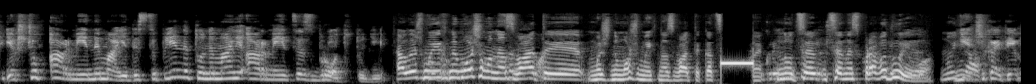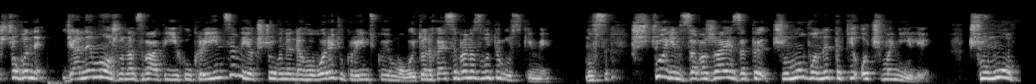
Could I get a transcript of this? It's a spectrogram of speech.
Якщо в армії немає дисципліни, то немає армії. Це зброд тоді. Але ж ми їх не можемо назвати. Ми ж не можемо їх назвати кацапами. Ну це, це несправедливо. Ну Ні, як? чекайте, якщо вони я не можу назвати їх українцями, якщо вони не говорять українською мовою, то нехай себе назвуть русскими. Ну все що їм заважає за три? Чому вони такі очманілі? Чому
